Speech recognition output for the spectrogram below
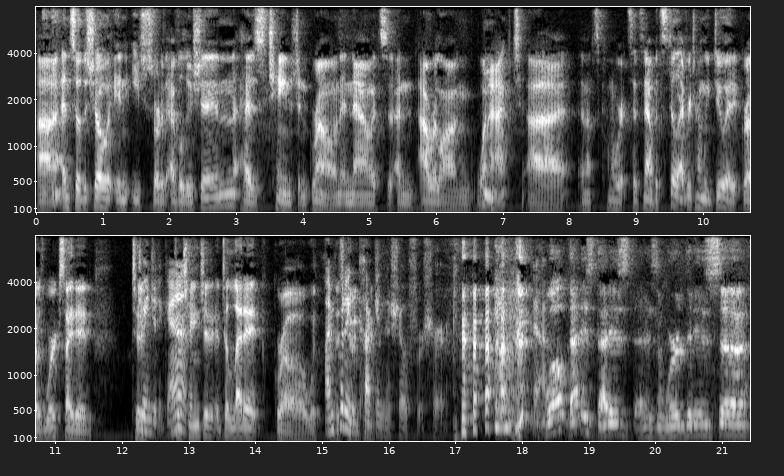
Uh, and so the show, in each sort of evolution, has changed and grown, and now it's an hour long one act, uh, and that's kind of where it sits now. But still, every time we do it, it grows. We're excited. To Change it again. To change it, to let it grow with. I'm this putting new cuck in the show for sure. yeah. Well, that is that is that is a word that is uh,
